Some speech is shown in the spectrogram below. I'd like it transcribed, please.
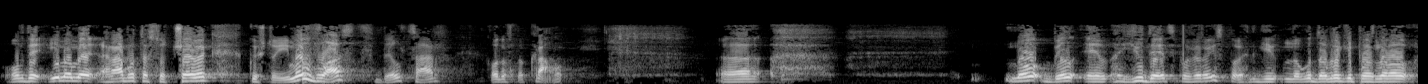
овде имаме работа со човек кој што имал власт, бил цар, односно крал, но бил е, јудеец по вероисповед. Ги, многу добро ги познавал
